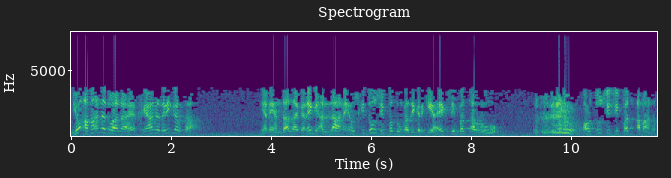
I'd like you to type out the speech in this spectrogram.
جو امانت والا ہے، خیانت نہیں کرتا۔ یعنی اندازہ کریں کہ اللہ نے اس کی دو صفتوں کا ذکر کیا۔ ایک صفت روح اور دوسری صفت امانت۔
